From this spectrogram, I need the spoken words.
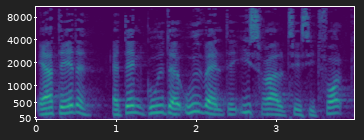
er dette, at den Gud, der udvalgte Israel til sit folk,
